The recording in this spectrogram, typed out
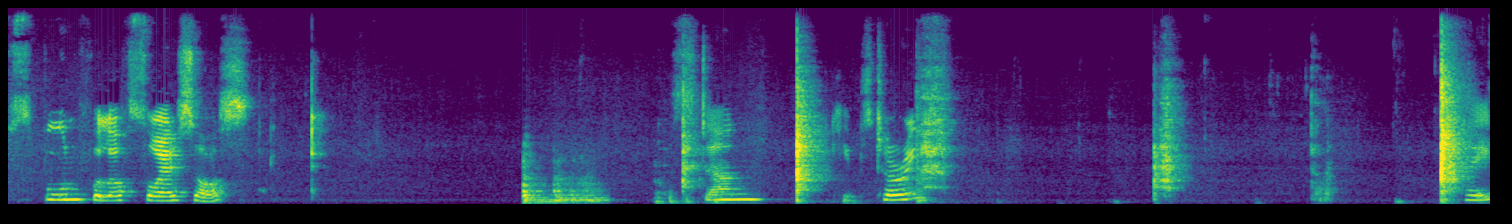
spoonful of soy sauce. It's done. Keep stirring. Okay.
